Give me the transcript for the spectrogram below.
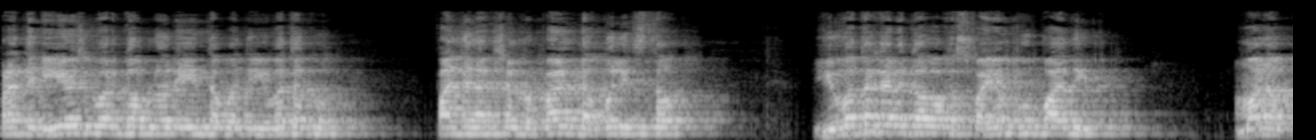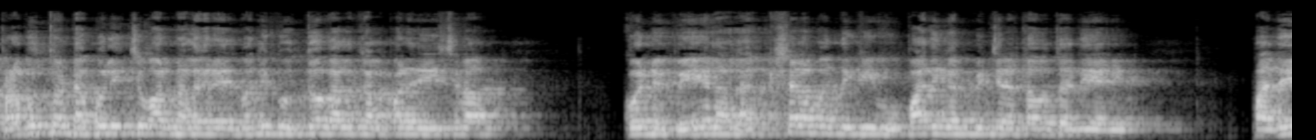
ప్రతి నియోజకవర్గంలోనే ఇంతమంది యువతకు పది లక్షల రూపాయలు డబ్బులు ఇస్తాం. యువత కనుక ఒక స్వయం ఉపాధి మన ప్రభుత్వం డబ్బులు ఇచ్చి వాళ్ళు నలభై ఐదు మందికి ఉద్యోగాలు కల్పన చేసిన కొన్ని వేల లక్షల మందికి ఉపాధి కల్పించినట్టు అవుతుంది అని పదే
